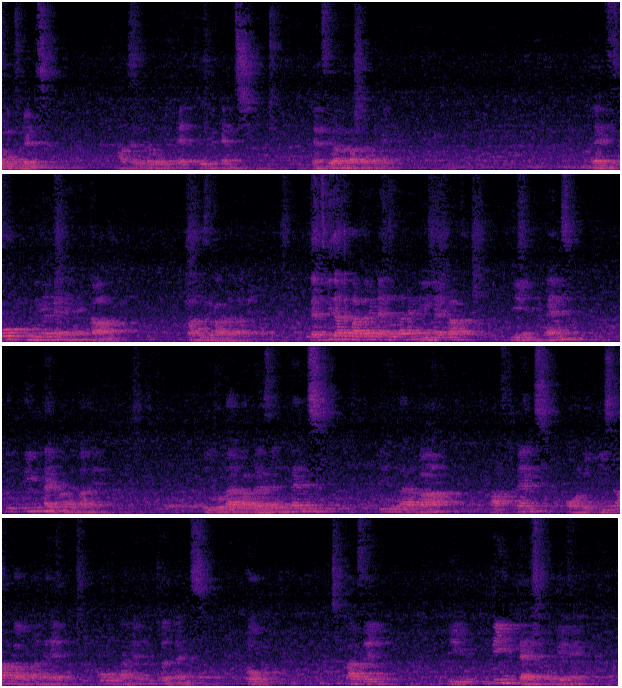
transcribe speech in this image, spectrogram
Morning students आज का जो टॉपिक है, वो है टेंस टेंस के बारे में बात करते हैं टेंस को हिंदी में कहते हैं काल काल से कहा जाता है टेंस की जहाँ तक बात करें टेंस होता है तीन टाइप का ये टेंस तीन टाइप का होता है एक होता है आपका प्रेजेंट टेंस एक होता है आपका पास्ट टेंस और जो तीसरा आपका होता है वो होता है फ्यूचर टेंस तो इस प्रकार से ये तीन टेंस होते हैं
